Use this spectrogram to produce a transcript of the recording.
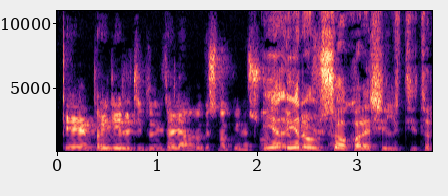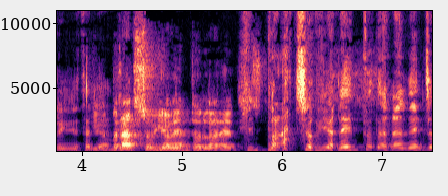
Che puoi dire il titolo in italiano perché sennò qui nessuno io, io non so quale sia il titolo in italiano. Il braccio violento della legge. Il braccio violento della legge.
